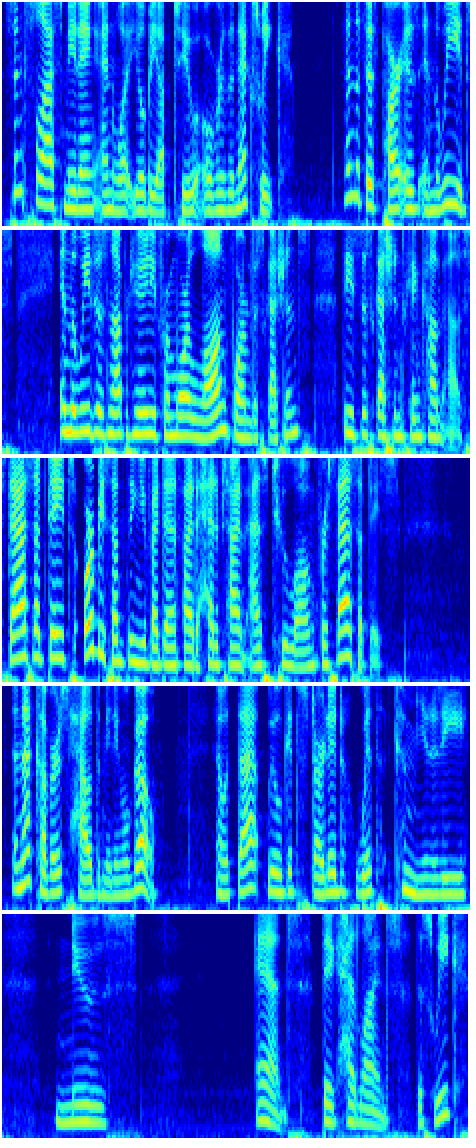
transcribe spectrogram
since the last meeting and what you'll be up to over the next week. And the fifth part is In the Weeds. In the Weeds is an opportunity for more long form discussions. These discussions can come out of status updates or be something you've identified ahead of time as too long for status updates. And that covers how the meeting will go. And with that, we will get started with community news. And big headlines this week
